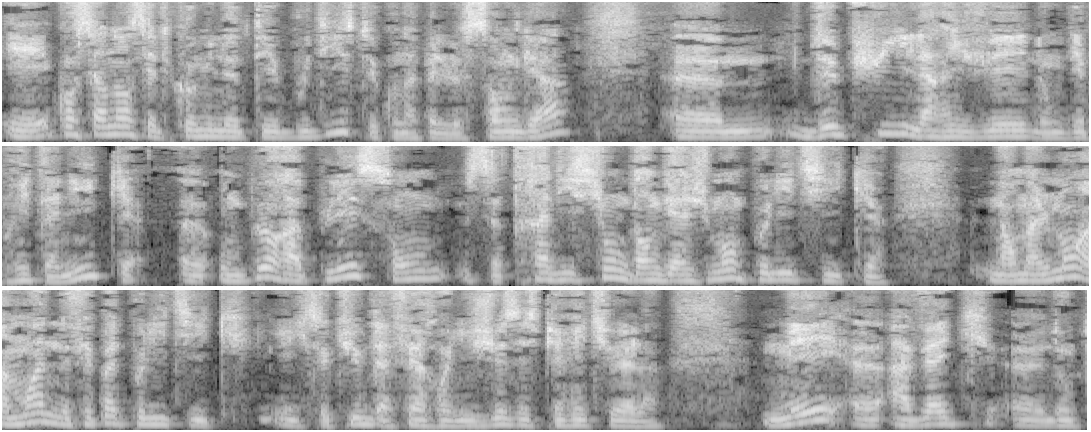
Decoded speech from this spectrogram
Et concernant cette communauté bouddhiste qu'on appelle le Sangha, euh, depuis l'arrivée donc des Britanniques, euh, on peut rappeler son sa tradition d'engagement politique. Normalement, un moine ne fait pas de politique; il s'occupe d'affaires religieuses et spirituelles. Mais euh, avec donc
